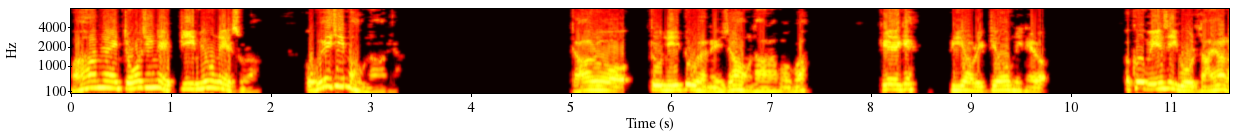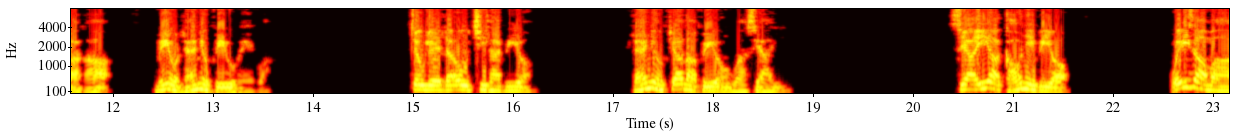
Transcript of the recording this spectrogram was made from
မဟာမြိုင်တောကြီးနဲ့ပြည်မြို့နဲ့ဆိုတာအဝေးကြီးမဟုတ်လားဗျာဒါတော့သူနီးသူ့ဟန်နဲ့ရအောင်လာတာပေါ့ကွာကဲကဲဘီယာရီပြောနေနေတော့အခုမင်းစီကိုလာရတာကမင်းကိုလမ်းညွှန်ပေးဖို့ပဲကွာကျုပ်လည်းလက်အုပ်ချလိုက်ပြီးတော့လမ်းညွှန်ပြတာပေးအောင်ပါဆရာကြီးဆရာကြီးကခေါင်းညိပြီးတော့ဝိဇ္ဇာမဟာ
